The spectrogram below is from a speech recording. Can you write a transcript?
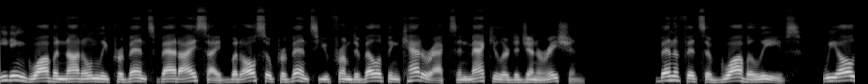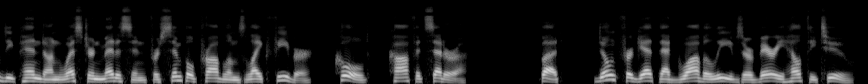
Eating guava not only prevents bad eyesight but also prevents you from developing cataracts and macular degeneration. Benefits of guava leaves. We all depend on Western medicine for simple problems like fever, cold, cough, etc. But, don't forget that guava leaves are very healthy too.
